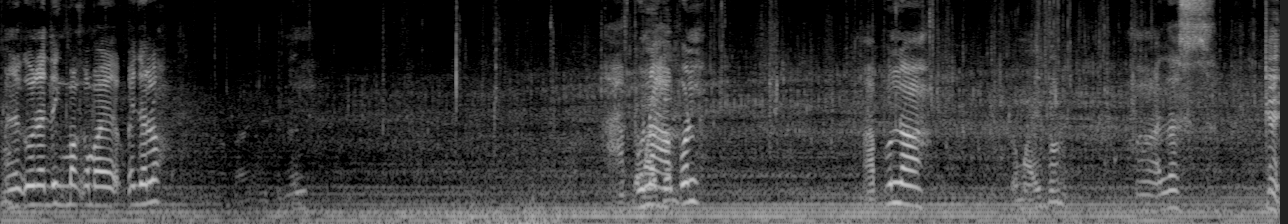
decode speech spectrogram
may nagula din mga idol. oh. Hapon na, hapon. Hapon na. Mga idol. Mga alas. Okay.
